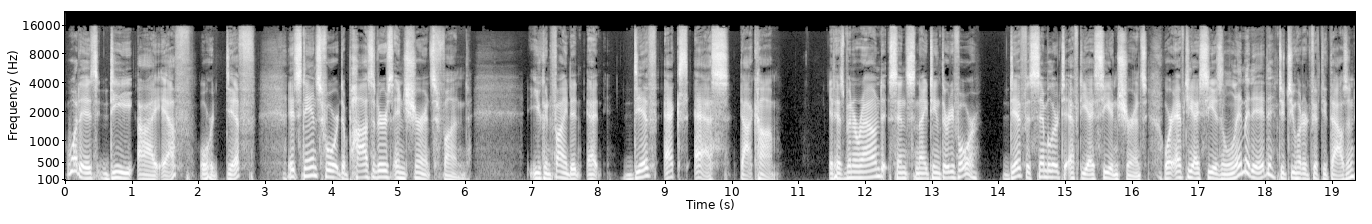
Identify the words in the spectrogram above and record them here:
What is DIF or DIF? It stands for Depositors Insurance Fund. You can find it at difxs.com. It has been around since 1934. DIF is similar to FDIC insurance, where FDIC is limited to 250,000.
